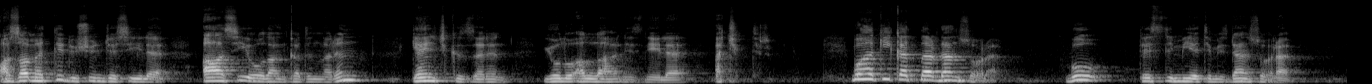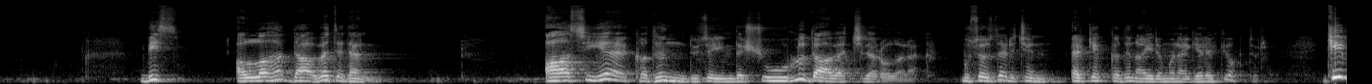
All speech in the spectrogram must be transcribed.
azametli düşüncesiyle asi olan kadınların, genç kızların yolu Allah'ın izniyle açıktır. Bu hakikatlardan sonra, bu teslimiyetimizden sonra, biz Allah'a davet eden asiye kadın düzeyinde şuurlu davetçiler olarak bu sözler için erkek kadın ayrımına gerek yoktur. Kim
